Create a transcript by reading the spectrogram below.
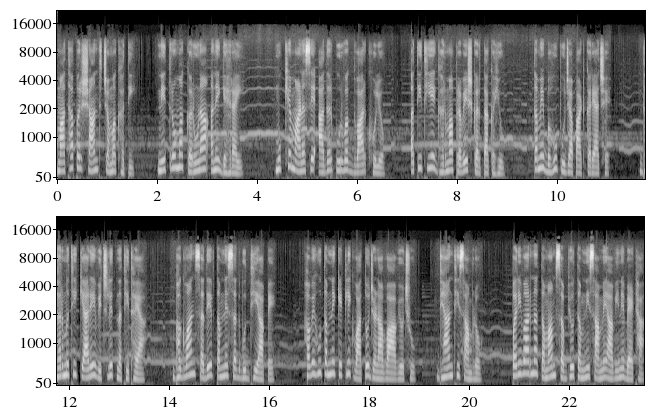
માથા પર શાંત ચમક હતી. નેત્રોમાં કરુણા અને ગહેરાઈ. મુખ્ય માણસે આદરપૂર્વક દ્વાર ખોલ્યો. અતિથિએ ઘરમાં પ્રવેશ કરતા કહ્યું, તમે બહુ પૂજાપાઠ કર્યા છે. ધર્મથી ક્યારેય વિચલિત નથી થયા. ભગવાન સદૈવ તમને સદબુદ્ધિ આપે. હવે હું તમને કેટલીક વાતો જણાવવા આવ્યો છું. ધ્યાનથી સાંભળો. પરિવારના તમામ સભ્યો તમની સામે આવીને બેઠા.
